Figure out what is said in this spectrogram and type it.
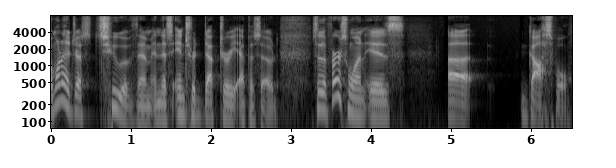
I want to address two of them in this introductory episode. So the first one is uh, gospel.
